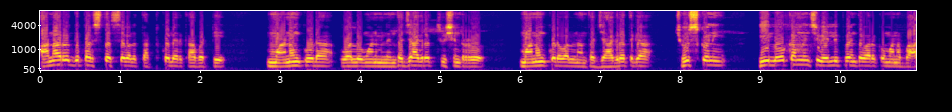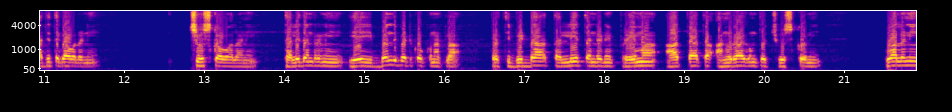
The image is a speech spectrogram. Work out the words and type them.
అనారోగ్య పరిస్థితి వస్తే వాళ్ళు తట్టుకోలేరు కాబట్టి మనం కూడా వాళ్ళు మనల్ని ఎంత జాగ్రత్త చూసింటారో మనం కూడా వాళ్ళని అంత జాగ్రత్తగా చూసుకొని ఈ లోకం నుంచి వెళ్ళిపోయేంత వరకు మన బాధ్యత కావాలని చూసుకోవాలని తల్లిదండ్రిని ఏ ఇబ్బంది పెట్టుకోకున్నట్ల ప్రతి బిడ్డ తల్లి తండ్రిని ప్రేమ ఆప్యాత అనురాగంతో చూసుకొని వాళ్ళని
